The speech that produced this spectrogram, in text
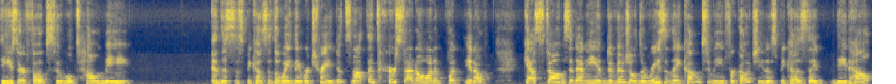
These are folks who will tell me And this is because of the way they were trained. It's not that there's, I don't want to put, you know, cast stones at any individual. The reason they come to me for coaching is because they need help.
